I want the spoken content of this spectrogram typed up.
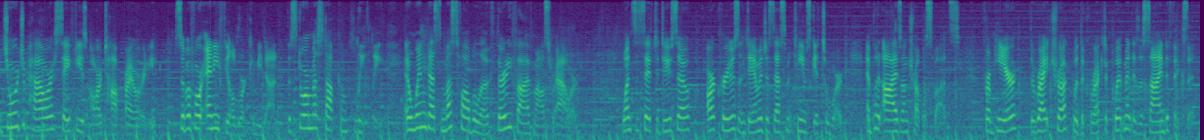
At Georgia Power, safety is our top priority. So before any field work can be done, the storm must stop completely, and wind gusts must fall below 35 miles per hour. Once it's safe to do so, our crews and damage assessment teams get to work and put eyes on trouble spots. From here, the right truck with the correct equipment is assigned to fix it.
